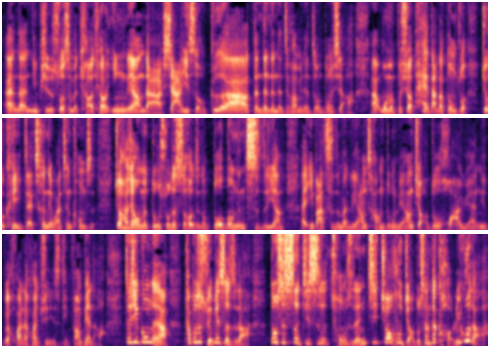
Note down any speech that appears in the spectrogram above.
哎，那你比如说什么调调音量的啊，下一首歌啊，等等等等这方面的这种东西啊啊，我们不需要太大的动作就可以在车内完成控制，就好像我们读书的时候这种多功能尺子一样的。哎，一把尺子嘛，量长度、量角度、画圆，你不要换来换去也是挺方便的啊。这些功能啊，它不是随便设置的啊。都都是设计师从人机交互角度上他考虑过的啊。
